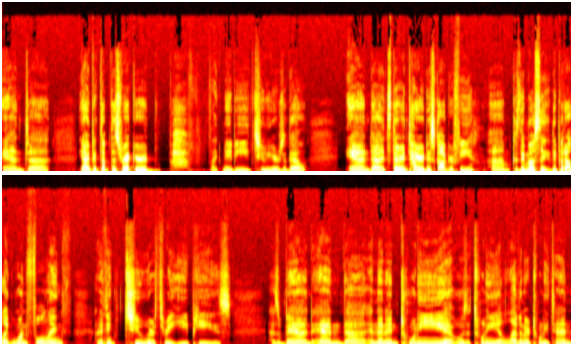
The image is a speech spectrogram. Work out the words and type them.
And uh, yeah, I picked up this record like maybe two years ago, and uh, it's their entire discography because um, they mostly they put out like one full length and I think two or three EPs as a band, and uh, and then in twenty was it twenty eleven or twenty ten,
